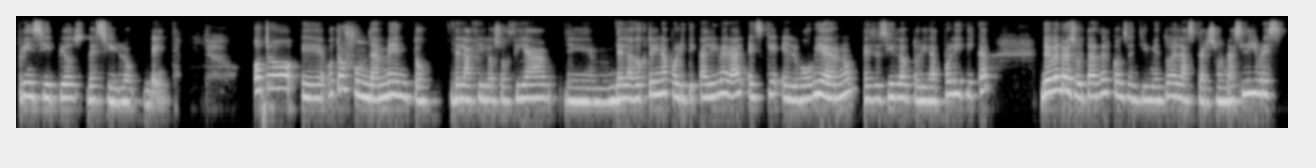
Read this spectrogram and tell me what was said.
principios del siglo XX. Otro, eh, otro fundamento de la filosofía de, de la doctrina política liberal es que el gobierno, es decir, la autoridad política, deben resultar del consentimiento de las personas libres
